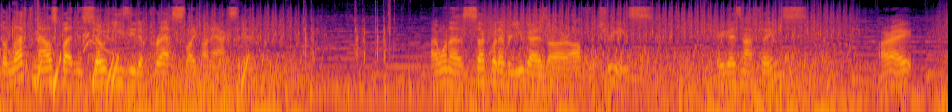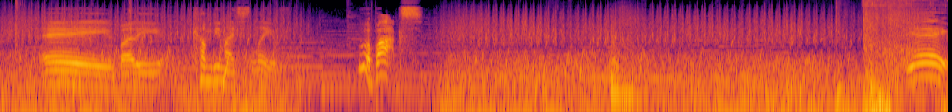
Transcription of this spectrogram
The left mouse button is so easy to press, like, on accident. I want to suck whatever you guys are off the trees. Are you guys not things? Alright. Hey, buddy. Come be my slave. Ooh, a box! Yay!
